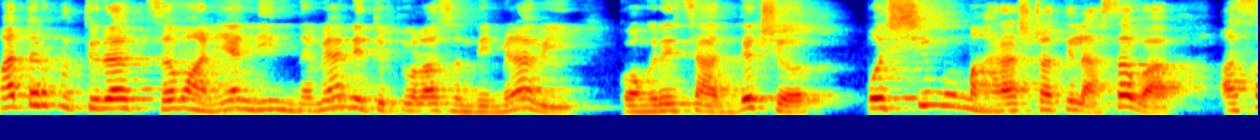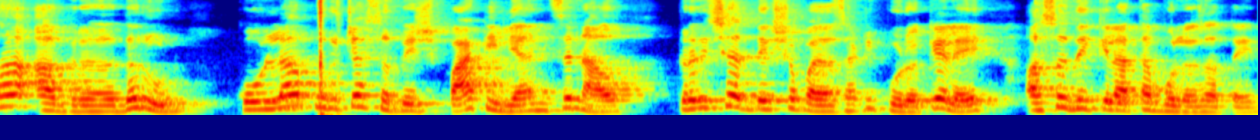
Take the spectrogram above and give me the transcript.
मात्र पृथ्वीराज चव्हाण यांनी नव्या नेतृत्वाला संधी मिळावी काँग्रेसचा अध्यक्ष पश्चिम महाराष्ट्रातील असावा असा आग्रह धरून कोल्हापूरच्या सतीश पाटील यांचं नाव प्रदेशाध्यक्ष पदासाठी पुढे केलंय असं देखील आता बोललं जात आहे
